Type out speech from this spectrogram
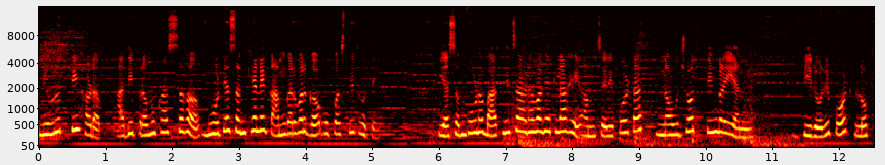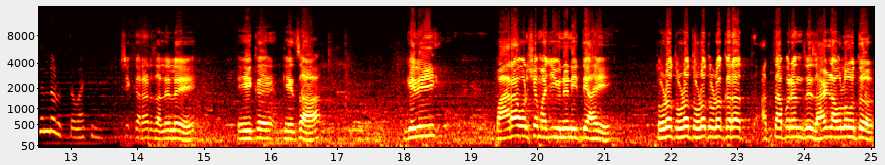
निवृत्ती हडप आदी प्रमुखांसह मोठ्या संख्येने कामगार वर्ग उपस्थित होते. या संपूर्ण बातमीचा आढावा घेतला आहे आमचे रिपोर्टर नवज्योत पिंगळे यांनी. ब्युरो रिपोर्ट लोखेंद्र वृत्तवाहिनी. करार झालेलं आहे एक केचा गेली बारा वर्ष माझी युनियन इथे आहे. थोडं थोडं थोडं थोडं करत आत्तापर्यंत जे झाड लावलं होतं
